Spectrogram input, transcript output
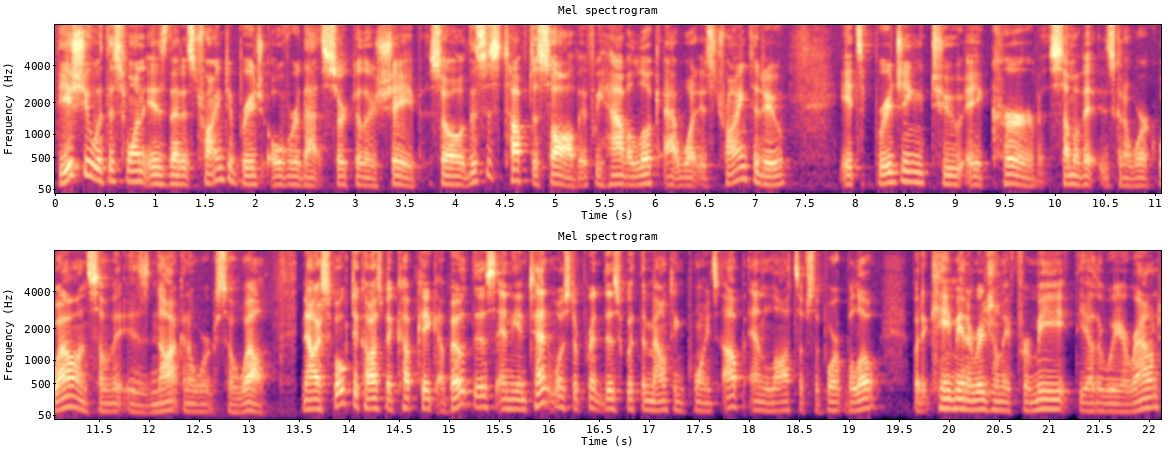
The issue with this one is that it's trying to bridge over that circular shape. So this is tough to solve if we have a look at what it's trying to do. It's bridging to a curve. Some of it is gonna work well and some of it is not gonna work so well. Now I spoke to Cosmic Cupcake about this and the intent was to print this with the mounting points up and lots of support below, but it came in originally for me the other way around.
